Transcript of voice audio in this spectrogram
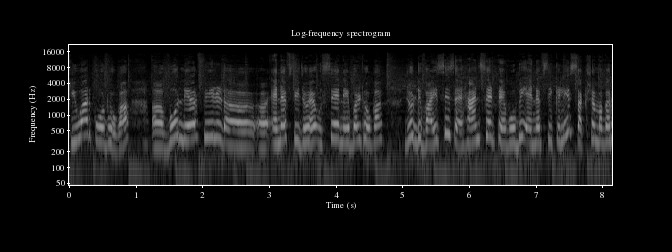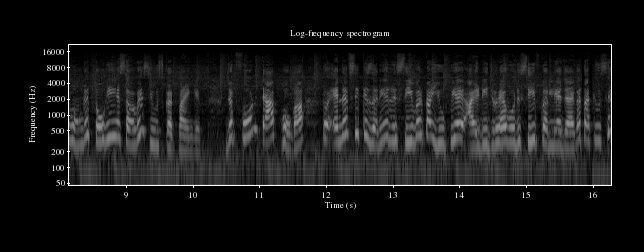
क्यूआर कोड होगा वो नियर फ़ील्ड एनएफसी जो है, उससे एनेबल्ड होगा। जो डिवाइसेस है हैंडसेट है, वो भी एनएफसी के लिए सक्षम अगर होंगे तो ही ये सर्विस यूज़ कर पाएँगे। जब फ़ोन टैप होगा तो एनएफसी के ज़रिए रिसीवर का यूपीआई आईडी जो है वो रिसीव कर लिया जाएगा ताकि उससे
